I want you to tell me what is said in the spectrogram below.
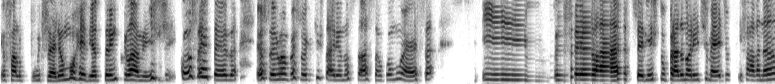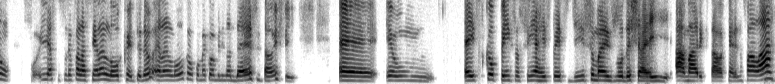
eu falo, putz, velho, eu morreria tranquilamente, com certeza. Eu seria uma pessoa que estaria numa situação como essa e, sei lá, seria estuprada no Oriente Médio e falava, não, e as pessoas iam falar assim, ela é louca, entendeu? Ela é louca, como é que uma menina desce e tal, enfim. É, eu, é isso que eu penso, assim, a respeito disso, mas vou deixar aí a Mari que estava querendo falar.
